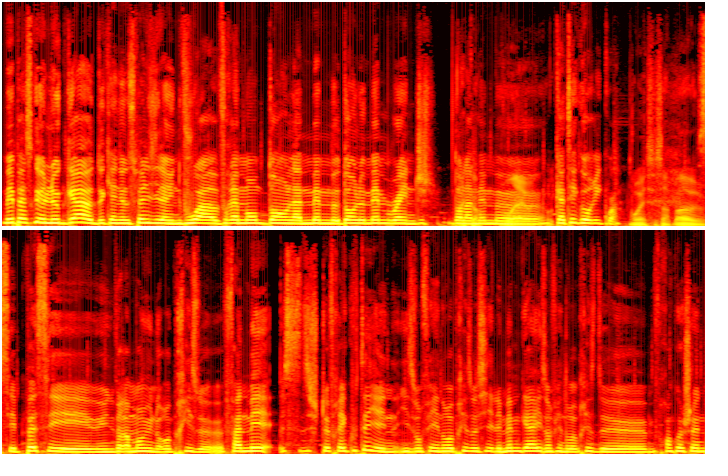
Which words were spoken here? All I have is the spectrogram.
mais parce que le gars de Canyon Spells il a une voix vraiment dans la même dans le même range dans la même euh, Ouais, catégorie quoi Ouais c'est ça. Bah, euh, C'est pas, c'est une, vraiment une reprise euh, fan, mais je te ferai écouter. il y a une- ils ont fait une reprise aussi. Les mêmes gars, ils ont fait une reprise de Frank Ocean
